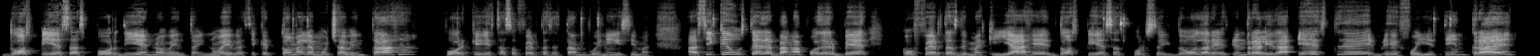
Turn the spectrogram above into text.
dos piezas por $10.99. Así que tómele mucha ventaja porque estas ofertas están buenísimas. Así que ustedes van a poder ver ofertas de maquillaje, dos piezas por 6 dólares. En realidad, este eh, folletín trae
